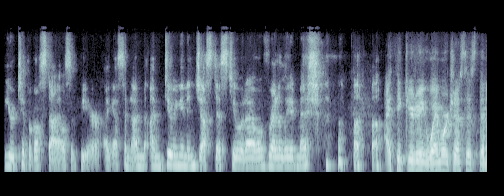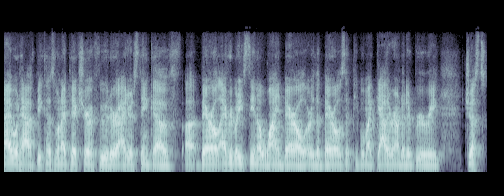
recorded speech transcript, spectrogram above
your typical styles of beer, I guess. And I'm, I'm doing an injustice to it, I will readily admit. I think you're doing way more justice than I would have because when I picture a foeder, I just think of a barrel. Everybody's seen a wine barrel or the barrels that people might gather around at a brewery, just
